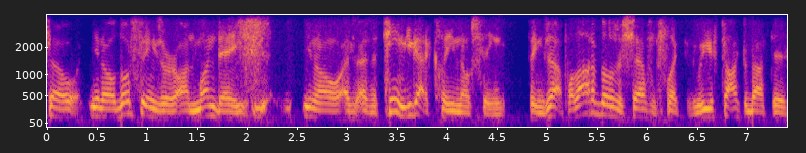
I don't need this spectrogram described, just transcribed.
So, you know, those things are on Monday. You know, as, as a team, you got to clean those things things up. A lot of those are self inflicted. We've talked about this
